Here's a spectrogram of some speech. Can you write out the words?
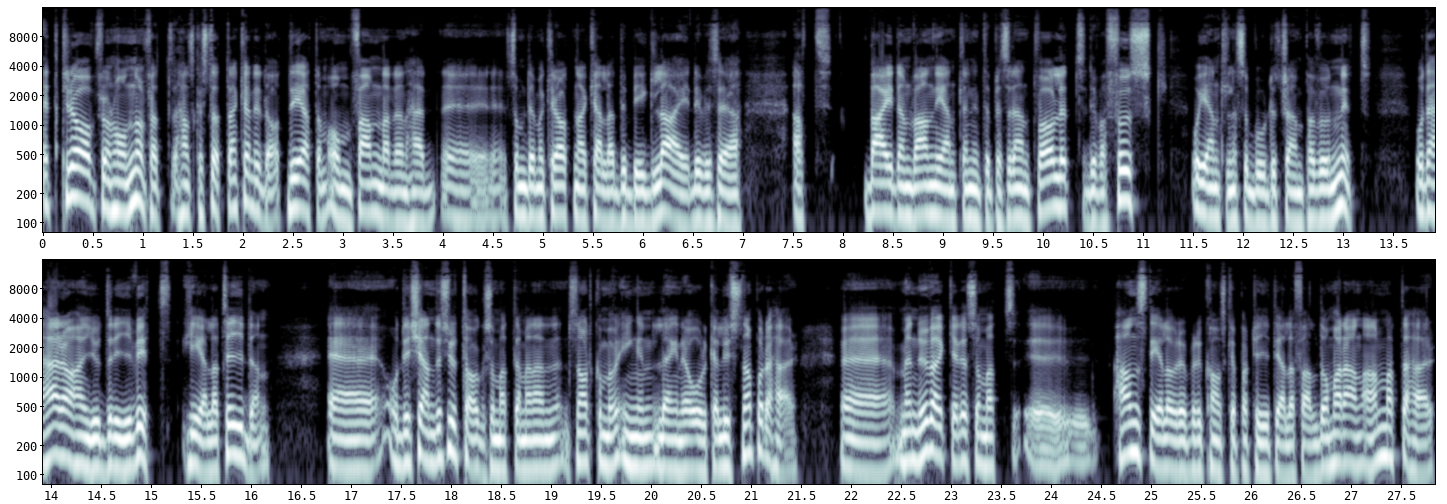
ett krav från honom för att han ska stötta en kandidat det är att de omfamnar den här eh, som Demokraterna kallar the big lie, det vill säga att Biden vann egentligen inte presidentvalet, det var fusk och egentligen så borde Trump ha vunnit. Och det här har han ju drivit hela tiden. Eh, och det kändes ju ett tag som att menar, snart kommer ingen längre orka lyssna på det här. Eh, men nu verkar det som att eh, hans del av Republikanska partiet i alla fall, de har anammat det här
